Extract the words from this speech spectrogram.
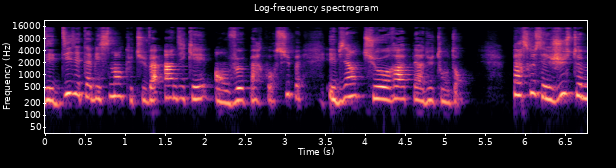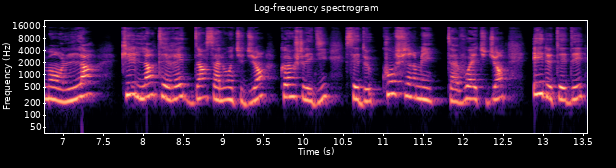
des 10 établissements que tu vas indiquer en vœux Parcoursup, eh bien, tu auras perdu ton temps. Parce que c'est justement là qu'est l'intérêt d'un salon étudiant, comme je te l'ai dit, c'est de confirmer ta voie étudiante et de t'aider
